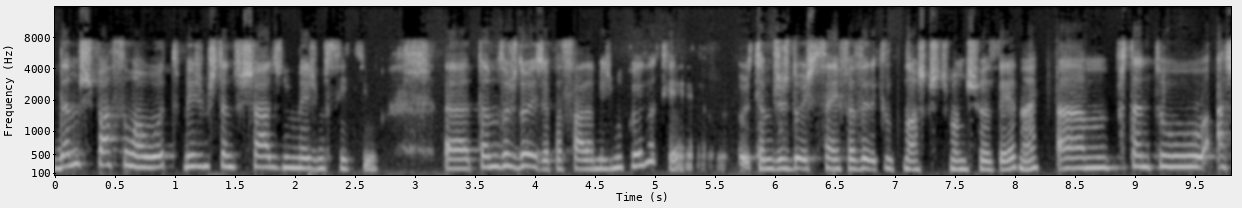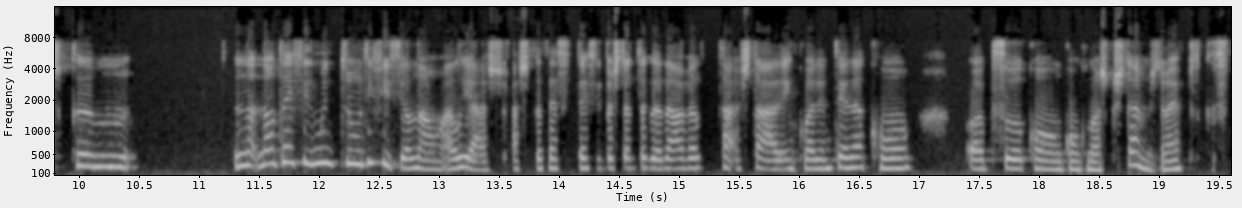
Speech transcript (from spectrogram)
damos espaço um ao outro, mesmo estando fechados no mesmo sítio. Uh, estamos os dois a passar a mesma coisa, que é, estamos os dois sem fazer aquilo que nós costumamos fazer, não é? Um, portanto, acho que hum, não, não, tem sido muito difícil, não. Aliás, acho que até tem sido bastante agradável estar em quarentena com a pessoa com, com que nós gostamos, não é? Porque se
